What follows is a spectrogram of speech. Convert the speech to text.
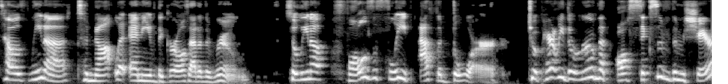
tells Lena to not let any of the girls out of the room. So Lena falls asleep at the door to apparently the room that all six of them share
